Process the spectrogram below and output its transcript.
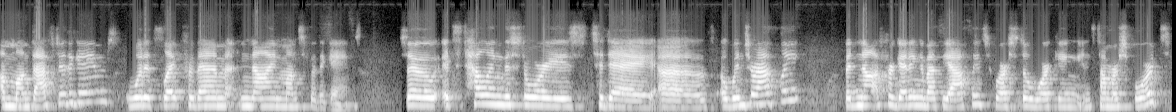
a month after the Games, what it's like for them nine months for the Games. So it's telling the stories today of a winter athlete, but not forgetting about the athletes who are still working in summer sports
